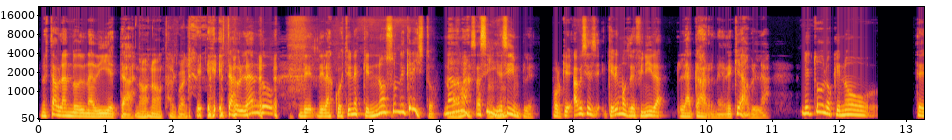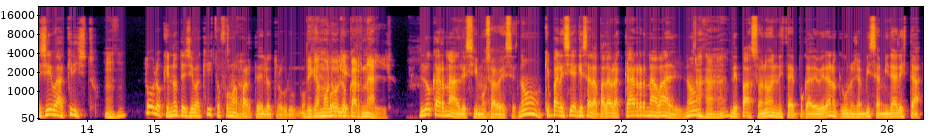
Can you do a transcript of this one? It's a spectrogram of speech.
no está hablando de una dieta. No, no, tal cual. E, e, está hablando de, las cuestiones que no son de Cristo, nada más, así, de simple. Porque a veces queremos definir la carne. ¿De qué habla? De todo lo que no te lleva a Cristo. Todo lo que no te lleva a Cristo forma parte del otro grupo. Digámoslo lo carnal. Lo carnal decimos a veces, ¿no? Que parecía que esa la palabra carnaval, ¿no? De paso, ¿no? En esta época de verano que uno ya empieza a mirar esta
